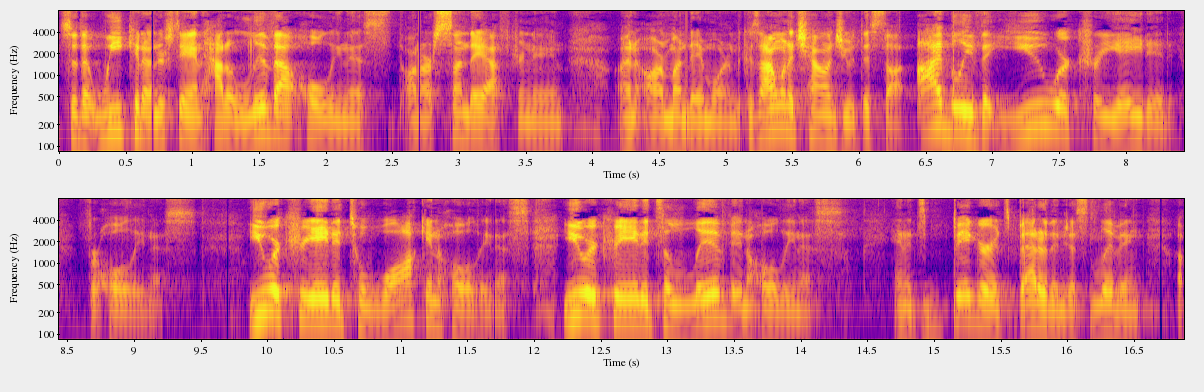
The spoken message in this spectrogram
so that we can understand how to live out holiness on our Sunday afternoon and our Monday morning. Because I want to challenge you with this thought. I believe that you were created for holiness. You were created to walk in holiness. You were created to live in holiness and it's bigger, it's better than just living a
